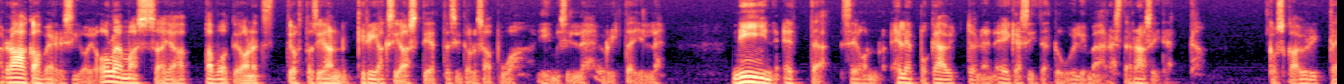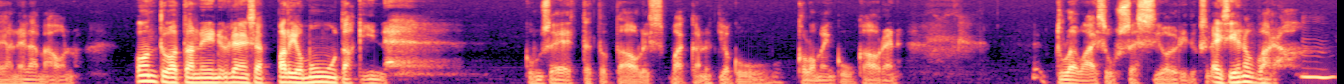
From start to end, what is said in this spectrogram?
raakaversio jo olemassa ja tavoite on, että johtaisi ihan kirjaksi asti, että siitä olisi apua ihmisille, yrittäjille. Niin, että se on helppokäyttöinen eikä siitä tule ylimääräistä rasitetta, koska yrittäjän elämä on, on tuota niin yleensä paljon muutakin kuin se, että tota olisi vaikka nyt joku kolmen kuukauden tulevaisuussessio yrityksellä. Ei siihen ole varaa. Mm.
